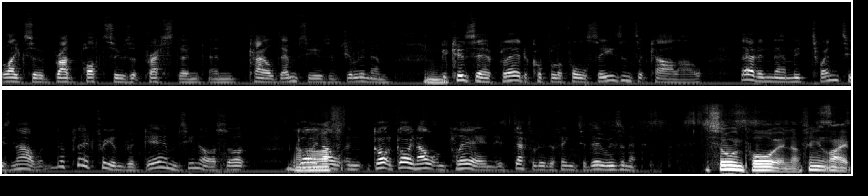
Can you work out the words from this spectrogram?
likes of Brad Potts who's at Preston and Kyle Dempsey who's at Gillingham, mm. because they've played a couple of full seasons at Carlisle. They're in their mid twenties now, and they've played three hundred games. You know, so going out and go, going out and playing is definitely the thing to do, isn't it? So important. I think like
